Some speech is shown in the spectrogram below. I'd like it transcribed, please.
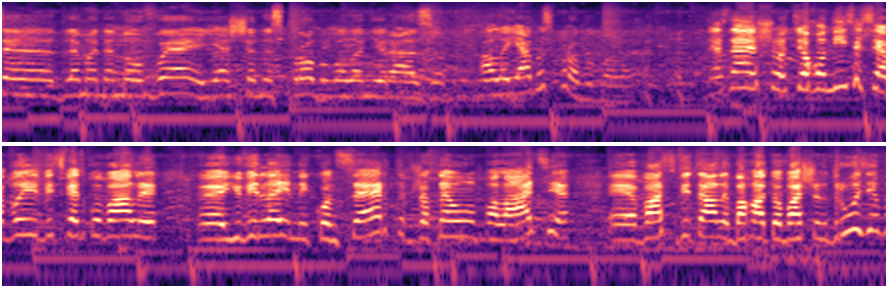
це для мене нове. і Я ще не спробувала ні разу, але я би спробувала. Я знаю, що цього місяця ви відсвяткували е, ювілейний концерт в жовтневому палаці. Е, вас вітали багато ваших друзів.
